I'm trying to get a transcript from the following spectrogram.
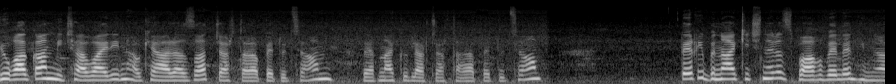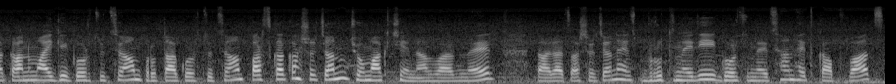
գյուղական միջավայրին հոգեհարազատ ճարտարապետությամբ, վերնակյուլար ճարտարապետությամբ տեղի բնակիչները զբաղվել են հիմնականում այգեգործությամբ, բրուտագործությամբ, պարսկական շրջանում ճոմակչի են անվարնել, տարածաշրջանը հենց բրուտների գործունեության հետ կապված,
